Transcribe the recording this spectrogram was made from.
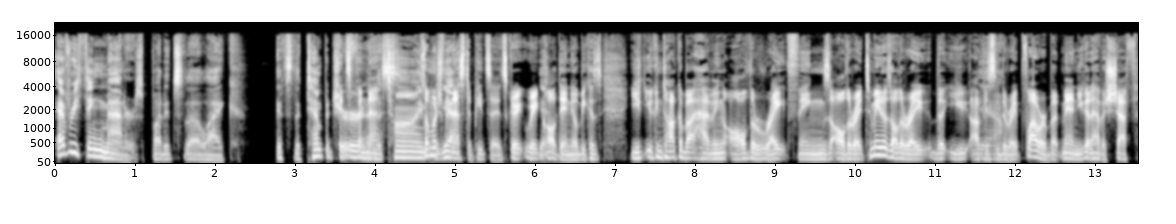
everything matters, but it's the like it's the temperature It's and the time. So much yeah. finesse to pizza. It's great, great Yeah. call, Daniel, because you, you can talk about having all the right things, all the right tomatoes, all the right the you obviously Yeah. the right flour, but man, you got to have a chef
